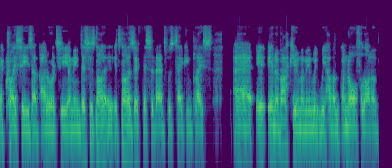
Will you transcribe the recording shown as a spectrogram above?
uh, crises at, at RTÉ. I mean, this is not, it's not as if this event was taking place uh, in, a vacuum. I mean, we, we have an, awful lot of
